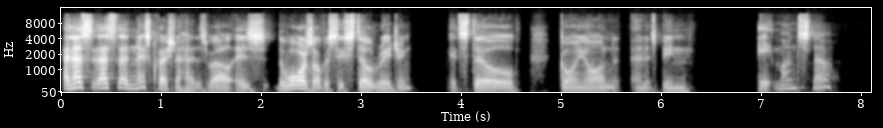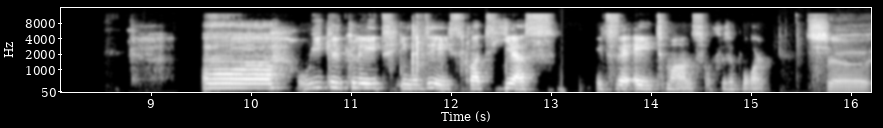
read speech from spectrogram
and that's that's the next question I had as well. Is the war is obviously still raging? It's still going on, and it's been eight months now. Uh, we calculate in days, but yes, it's the eight months of the war. So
